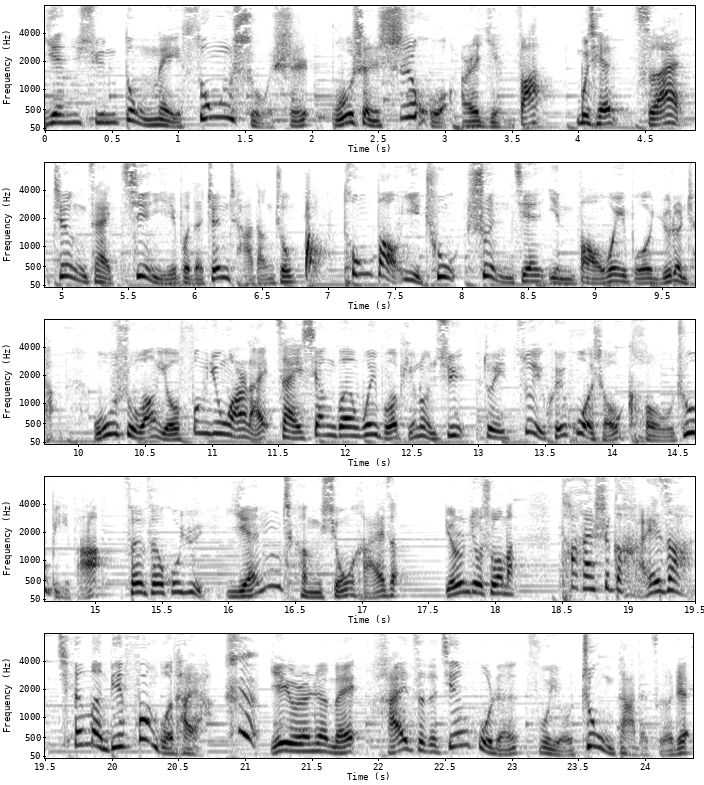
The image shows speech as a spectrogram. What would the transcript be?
烟熏洞内松鼠时，不慎失火而引发。目前，此案正在进一步的侦查当中。通报一出，瞬间引爆微博舆论场，无数网友蜂拥而来，在相关微博评论区对罪魁祸首口诛笔伐，纷纷呼吁严惩熊孩子。有人就说嘛，他还是个孩子，千万别放过他呀！哼。也有人认为，孩子的监护人负有重大的责任。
